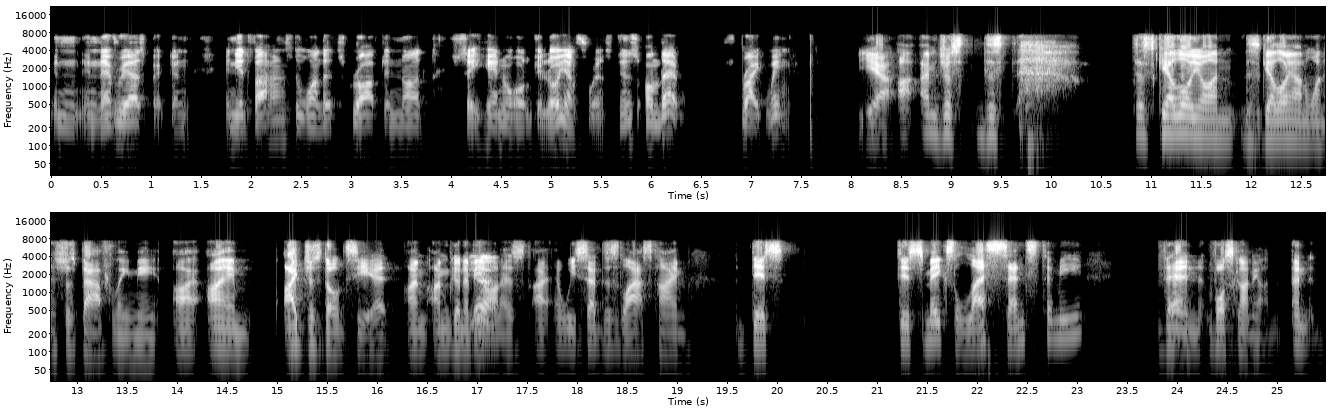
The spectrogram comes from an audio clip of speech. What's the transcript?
in, in every aspect. And and yet Vahan's the one that's dropped and not say Heno or Geloyan, for instance, on that right wing. Yeah, I, am just this this Geloyan this Geloyan one is just baffling me. I I'm I just don't see it. I'm I'm gonna be yeah. honest. I, and we said this last time. This this makes less sense to me than Voskanian, and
